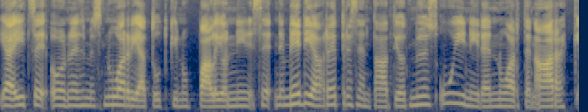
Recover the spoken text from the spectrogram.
ja itse olen esimerkiksi nuoria tutkinut paljon, niin se, ne mediarepresentaatiot myös ui niiden nuorten arkeen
